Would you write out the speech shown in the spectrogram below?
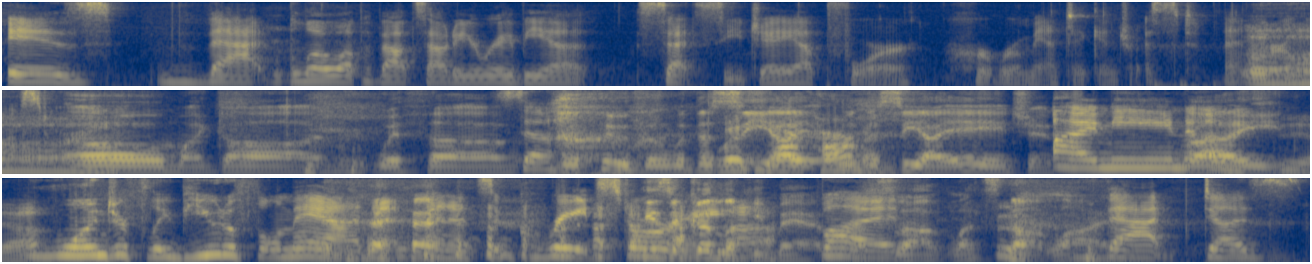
is that blow up about Saudi Arabia sets CJ up for her romantic interest and her love story. Oh my god! With uh, So- with who? The, with the With CIA, with the CIA agent. I mean, right. yeah. a wonderfully beautiful man, and it's a great story. He's a good-looking man. let's But not let's not lie. that does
